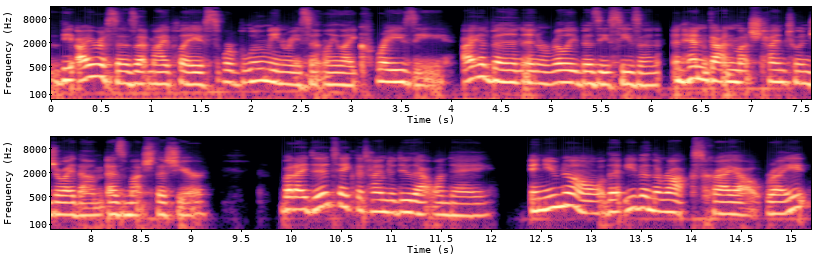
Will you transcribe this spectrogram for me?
the irises at my place were blooming recently like crazy. I had been in a really busy season and hadn't gotten much time to enjoy them as much this year. But I did take the time to do that one day. And you know that even the rocks cry out, right?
